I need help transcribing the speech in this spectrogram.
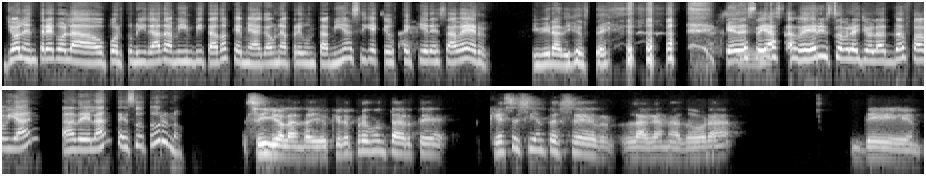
yo le entrego la oportunidad a mi invitado que me haga una pregunta mía, así que ¿qué usted quiere saber? Y mira, dije usted, ¿qué Sí. desea saber sobre Yolanda Fabián? Adelante, es su turno. Sí, Yolanda, yo quiero preguntarte, ¿qué se siente ser la ganadora de,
